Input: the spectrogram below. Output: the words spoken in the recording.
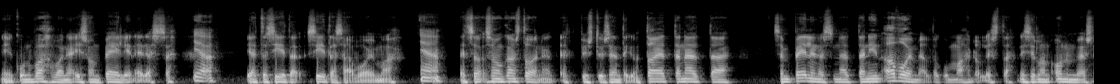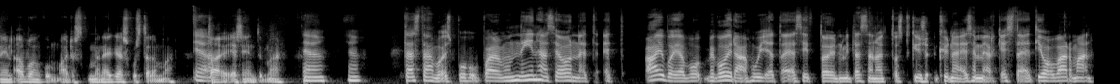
niin kuin vahvan ja ison peilin edessä. Joo, Ja että siitä, siitä saa voimaa. joo. Että se, on- se on myös toinen, että pystyy sen tekemään. Tai että näyttää, sen peilin edessä näyttää niin avoimelta kuin mahdollista, niin silloin on myös niin avoin kuin mahdollista, kun menee keskustelemaan Joo. tai esiintymään. Joo, joo. Tästähän voisi puhua paljon, mutta niinhän se on, että, että aivoja vo- me voidaan huijata. Ja sitten toi, mitä sanoit tuosta kynäesimerkistä, että joo varmaan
